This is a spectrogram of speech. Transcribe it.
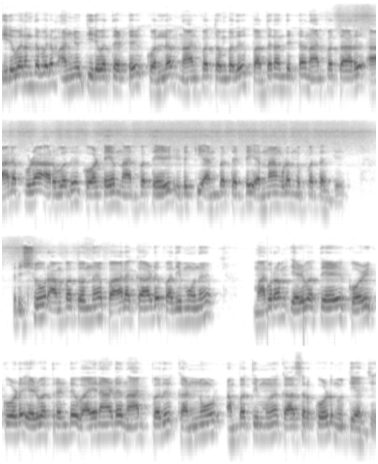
തിരുവനന്തപുരം അഞ്ഞൂറ്റി ഇരുപത്തെട്ട് കൊല്ലം നാൽപ്പത്തൊമ്പത് പത്തനംതിട്ട നാൽപ്പത്തി ആറ് ആലപ്പുഴ അറുപത് കോട്ടയം നാൽപ്പത്തേഴ് ഇടുക്കി അൻപത്തെട്ട് എറണാകുളം മുപ്പത്തഞ്ച്. തൃശൂർ അമ്പത്തൊന്ന് പാലക്കാട് പതിമൂന്ന് മലപ്പുറം എഴുപത്തേഴ് കോഴിക്കോട് എഴുപത്തിരണ്ട് വയനാട് നാൽപ്പത് കണ്ണൂർ അമ്പത്തിമൂന്ന് കാസർഗോഡ് നൂറ്റിയഞ്ച്.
